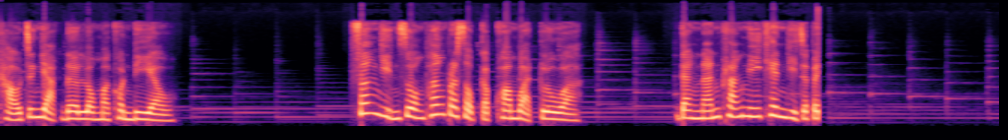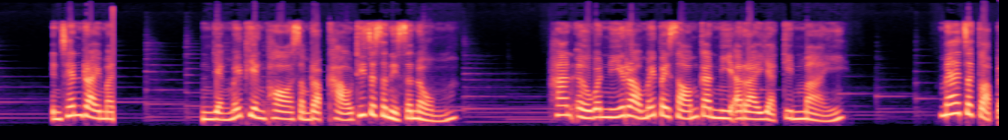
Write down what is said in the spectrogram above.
เขาจึงอยากเดินลงมาคนเดียว เฟิ่งหยินซวงเพิ่งประสบกับความหวาดกลัว ดังนั้นครั้งนี้เคนหยีจะเป็นเป็นเช่นไรมันยังไม่เพียงพอสำหรับเขาที่จะสนิทสนมฮานเอ๋อวันนี้เราไม่ไปซ้อมกันมีอะไรอยากกินไหม แม่จะกลับไป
